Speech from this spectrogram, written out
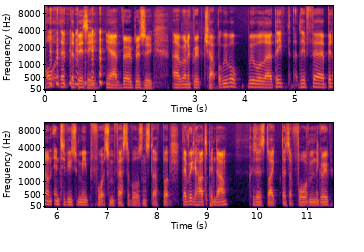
Oh, they're, they're busy. Yeah, very busy. Uh, we're on a group chat, but we will. We will. Uh, they've they've uh, been on interviews with me before at some festivals and stuff, but they're really hard to pin down because there's like there's like four of them in the group,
